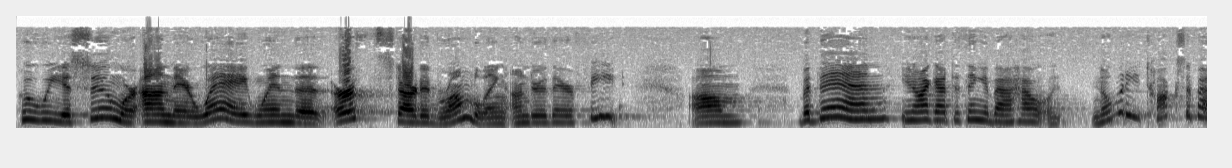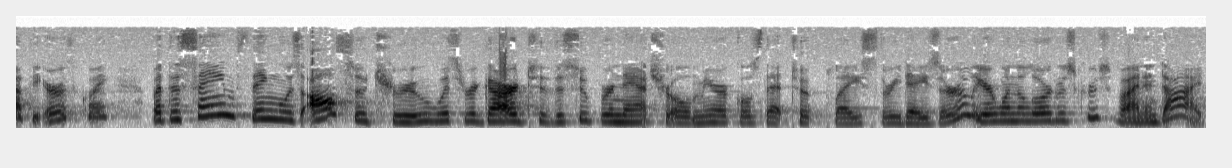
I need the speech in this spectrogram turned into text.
who we assume were on their way when the earth started rumbling under their feet. Um, but then, you know, I got to think about how nobody talks about the earthquake. But the same thing was also true with regard to the supernatural miracles that took place three days earlier when the Lord was crucified and died.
